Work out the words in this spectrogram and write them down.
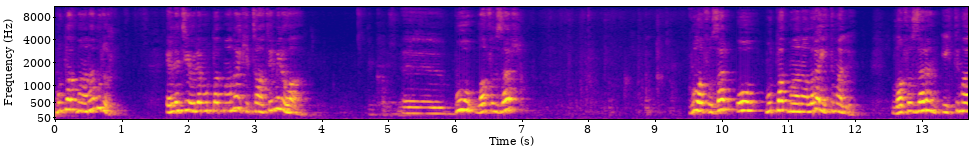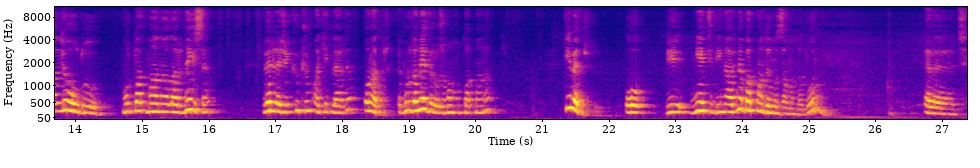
Mutlak mana budur. Elleti öyle mutlak mana ki tahtemiluha. E, bu lafızlar bu lafızlar o mutlak manalara ihtimalli. Lafızların ihtimalli olduğu mutlak manalar neyse verilecek hüküm akitlerde onadır. E burada nedir o zaman mutlak mana? Hibedir. O bir niyeti dinarine bakmadığımız zaman da doğru mu? Evet.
